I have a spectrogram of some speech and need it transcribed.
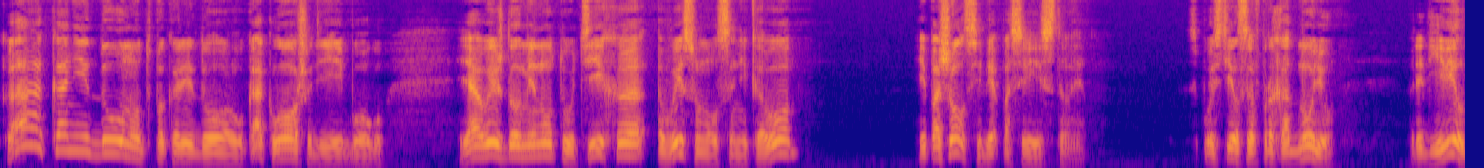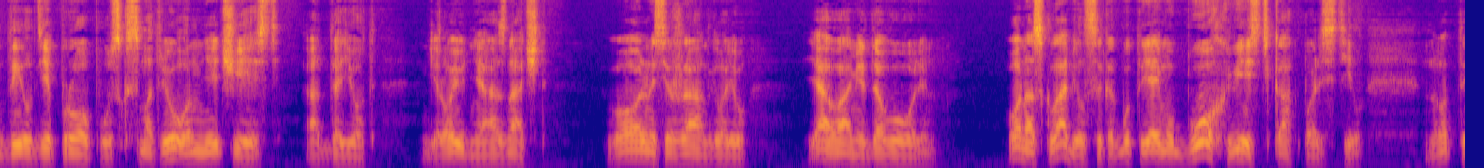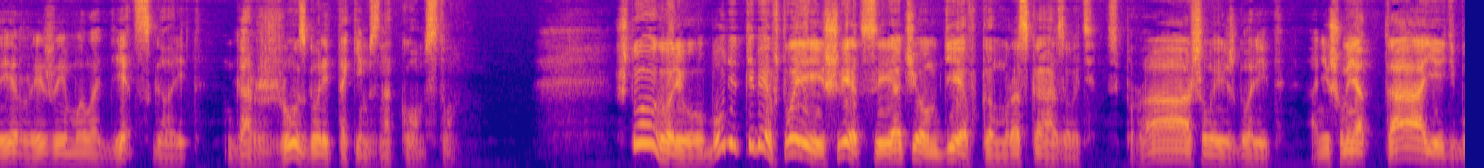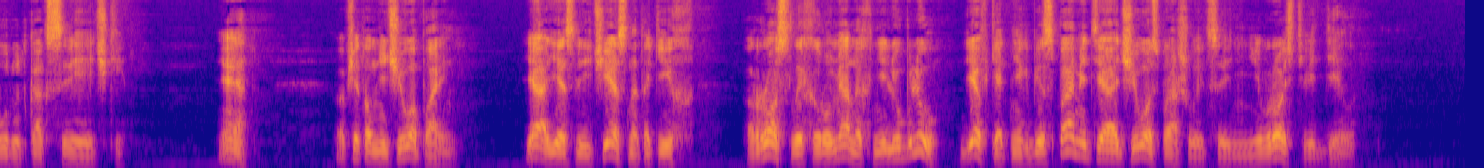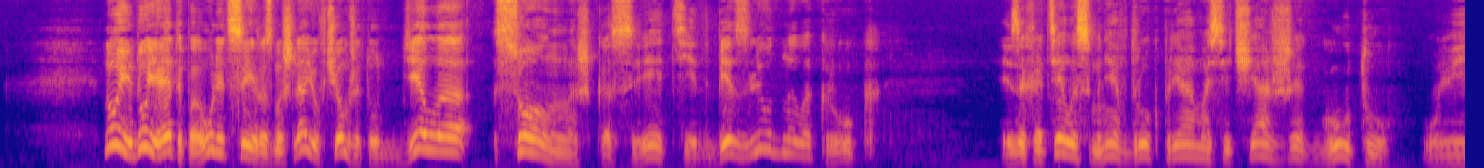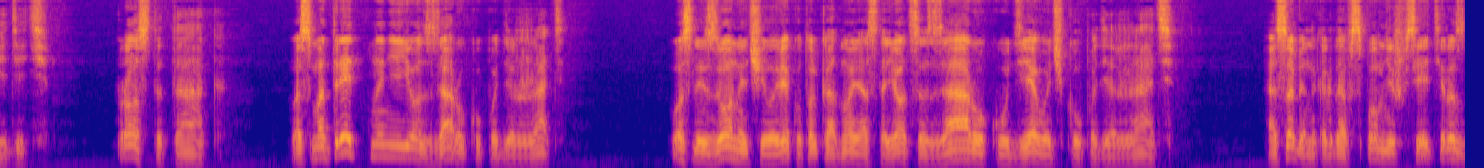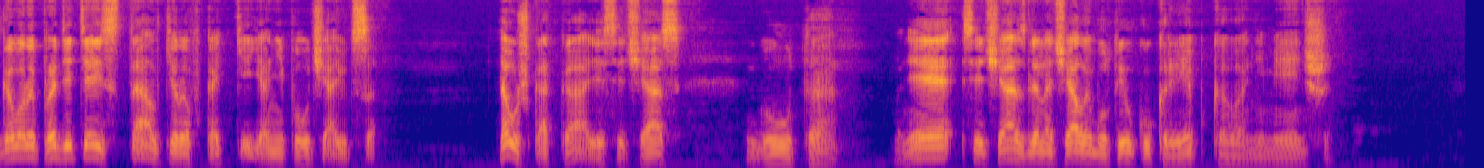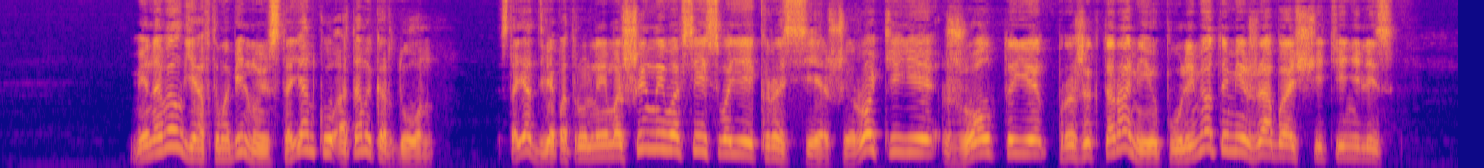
Как они дунут по коридору, как лошади, ей-богу. Я выждал минуту, тихо, высунулся никого и пошел себе посвистывая. Спустился в проходную, предъявил Дылде пропуск, смотрю, он мне честь отдает. Герою дня, значит. Вольно, сержант, говорю, я вами доволен. Он осклабился, как будто я ему бог весть как польстил. Но ты, рыжий молодец, говорит, горжусь, говорит, таким знакомством. Что, говорю, будет тебе в твоей Швеции о чем девкам рассказывать? Спрашиваешь, говорит, они ж у меня таять будут, как свечки. Нет, вообще-то он ничего, парень. Я, если честно, таких рослых и румяных не люблю. Девки от них без памяти, а чего, спрашивается, не в росте ведь дело. Ну, иду я это по улице и размышляю, в чем же тут дело, Солнышко светит, безлюдно вокруг. И захотелось мне вдруг прямо сейчас же Гуту увидеть. Просто так. Посмотреть на нее, за руку подержать. После зоны человеку только одно и остается за руку девочку подержать. Особенно, когда вспомнишь все эти разговоры про детей-сталкеров, какие они получаются. Да уж какая сейчас гута! Мне сейчас для начала бутылку крепкого, не меньше. Миновал я автомобильную стоянку, а там и кордон. стоят две патрульные машины во всей своей красе, широкие, желтые, прожекторами и пулеметами жабы ощетинились,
